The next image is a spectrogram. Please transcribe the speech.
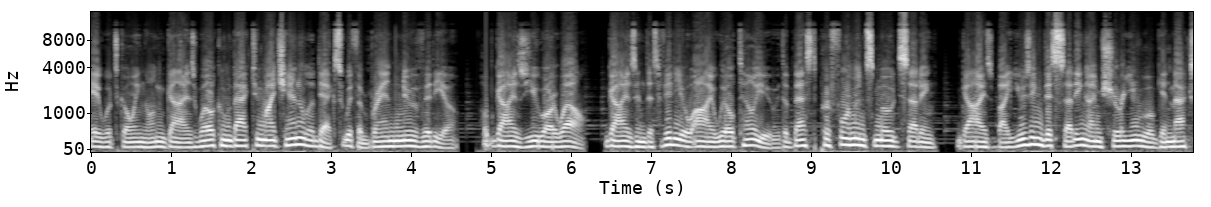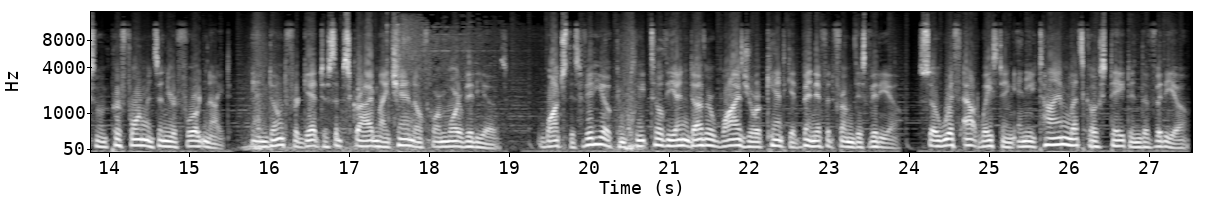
Hey what's going on guys? Welcome back to my channel Adex with a brand new video, hope guys you are well, guys in this video I will tell you the best performance mode setting, guys by using this setting I'm sure you will get maximum performance in your Fortnite, and don't forget to subscribe my channel for more videos. Watch this video complete till the end otherwise you can't get benefit from this video, so without wasting any time let's go state in the video.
